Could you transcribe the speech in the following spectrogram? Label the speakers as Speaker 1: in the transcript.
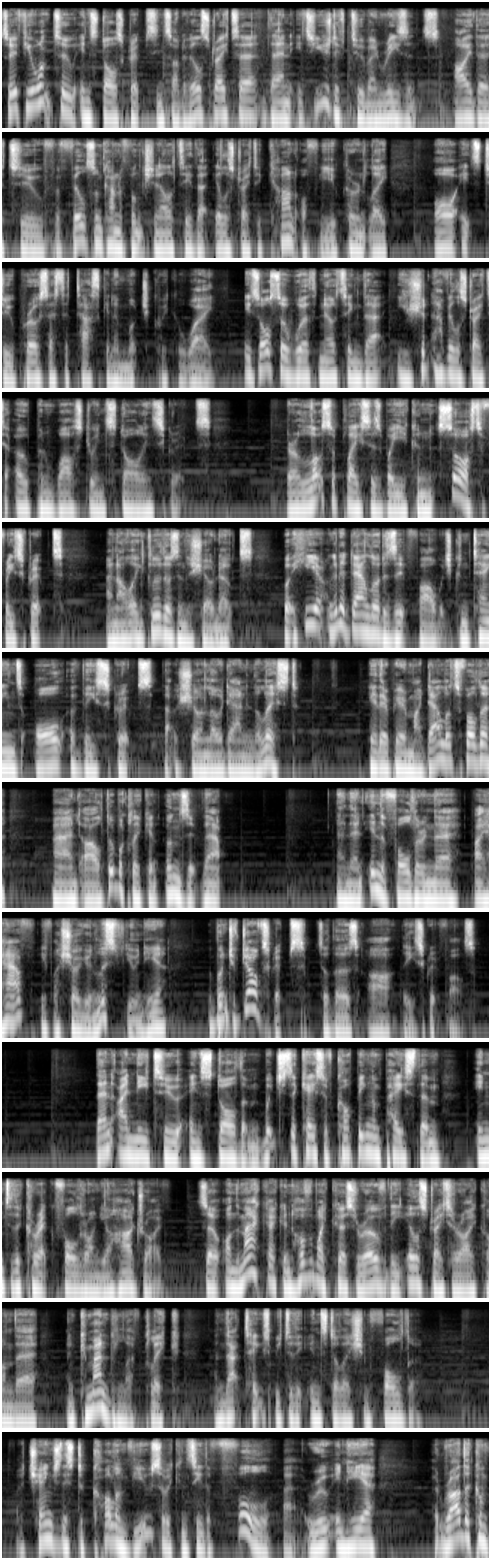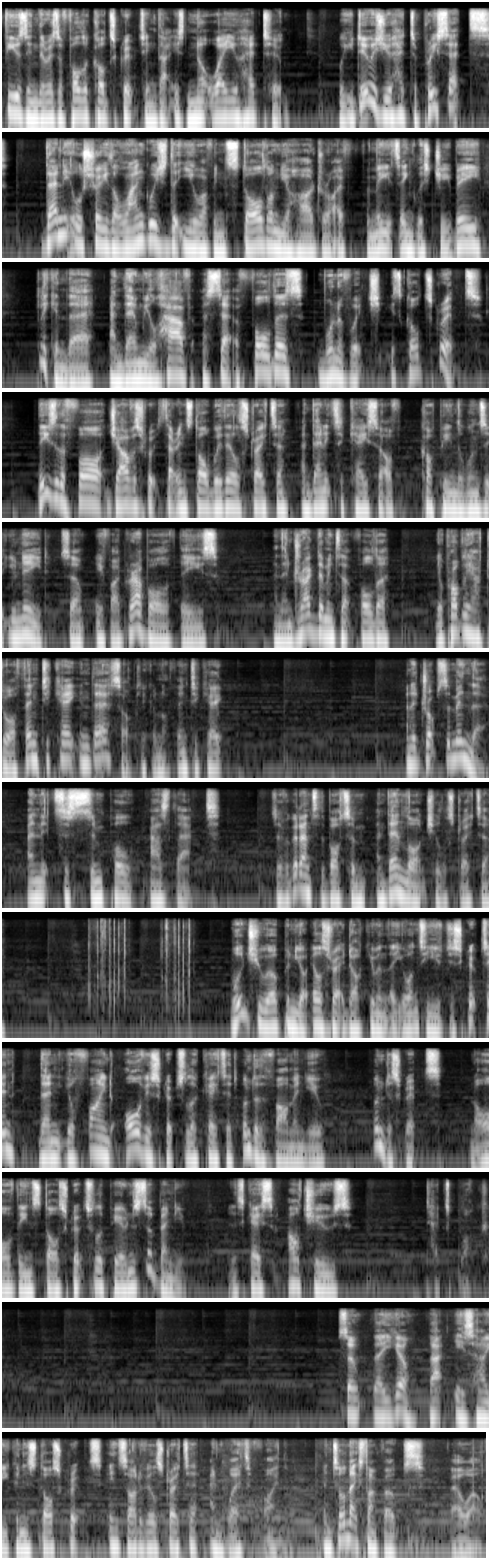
Speaker 1: So if you want to install scripts inside of Illustrator, then it's usually for two main reasons. Either to fulfill some kind of functionality that Illustrator can't offer you currently, or it's to process a task in a much quicker way. It's also worth noting that you shouldn't have Illustrator open whilst you're installing scripts. There are lots of places where you can source free scripts, and I'll include those in the show notes. But here I'm going to download a zip file which contains all of these scripts that are shown lower down in the list. Here they appear in my downloads folder, and I'll double click and unzip that. And then in the folder in there, I have, if I show you in list view in here, a bunch of JavaScripts. So those are the script files. Then I need to install them, which is a case of copying and paste them into the correct folder on your hard drive. So on the Mac, I can hover my cursor over the Illustrator icon there and command and left click, and that takes me to the installation folder. If I change this to column view so we can see the full uh, route in here, Rather confusing, there is a folder called scripting that is not where you head to. What you do is you head to presets, then it will show you the language that you have installed on your hard drive. For me, it's English GB. Click in there, and then we'll have a set of folders, one of which is called script. These are the four JavaScripts that are installed with Illustrator, and then it's a case of copying the ones that you need. So if I grab all of these and then drag them into that folder, you'll probably have to authenticate in there. So I'll click on authenticate and it drops them in there and it's as simple as that. So if I go down to the bottom and then launch Illustrator, once you open your Illustrator document that you want to use your script in, then you'll find all of your scripts located under the File menu, under Scripts, and all of the installed scripts will appear in the submenu. In this case, I'll choose Text Block. So there you go. That is how you can install scripts inside of Illustrator and where to find them. Until next time, folks, farewell.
